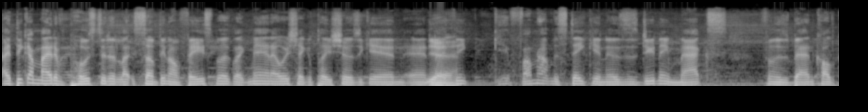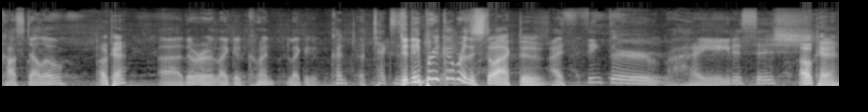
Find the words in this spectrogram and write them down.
I think I might have posted a, like something on Facebook, like, "Man, I wish I could play shows again." And Yeah. I think, if I'm not mistaken, it was this dude named Max from this band called Costello. Okay. Uh, they were like a cunt, like a, cunt, a Texas. Did they break band. up or are they still active? I think they're hiatus-ish. Okay.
